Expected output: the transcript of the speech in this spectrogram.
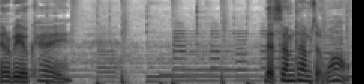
it'll be okay. But sometimes it won't,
